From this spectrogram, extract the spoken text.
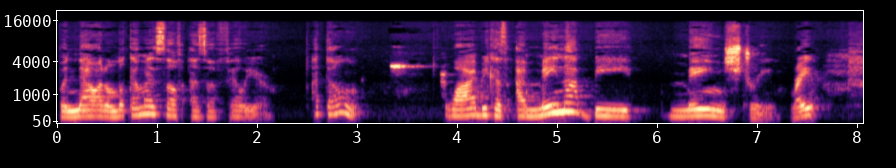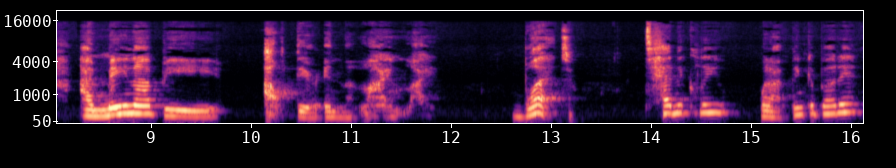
but now I don't look at myself as a failure. I don't. Why? Because I may not be mainstream, right? I may not be out there in the limelight, but technically, when I think about it,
